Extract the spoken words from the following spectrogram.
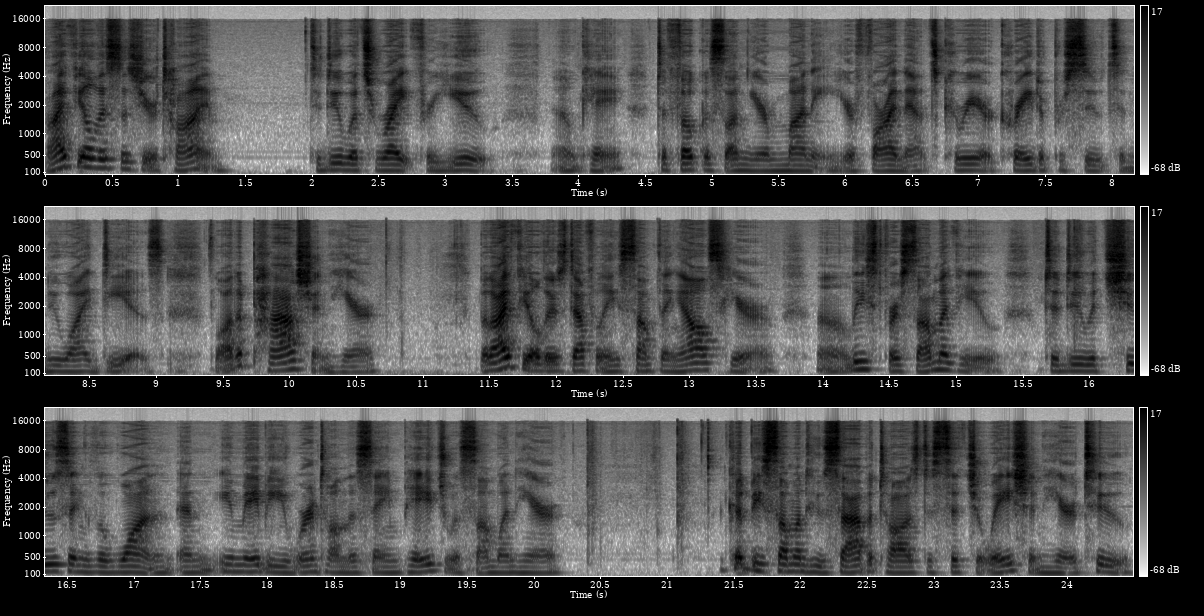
I feel this is your time to do what's right for you. Okay? To focus on your money, your finance, career, creative pursuits, and new ideas. a lot of passion here. But I feel there's definitely something else here, uh, at least for some of you, to do with choosing the one. And you maybe you weren't on the same page with someone here. It could be someone who sabotaged a situation here too.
